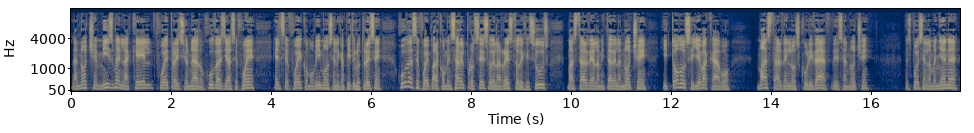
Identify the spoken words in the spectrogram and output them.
la noche misma en la que Él fue traicionado. Judas ya se fue, Él se fue, como vimos en el capítulo 13. Judas se fue para comenzar el proceso del arresto de Jesús, más tarde a la mitad de la noche, y todo se lleva a cabo más tarde en la oscuridad de esa noche. Después en la mañana,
